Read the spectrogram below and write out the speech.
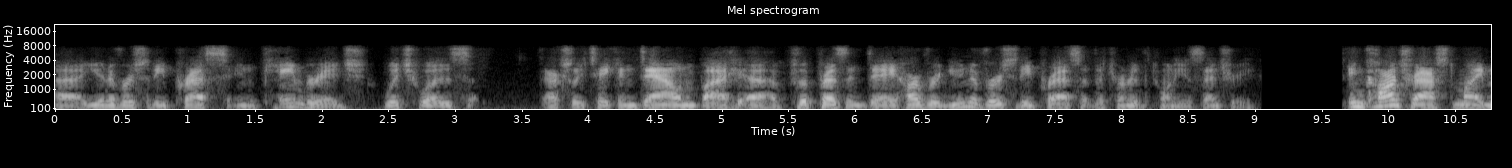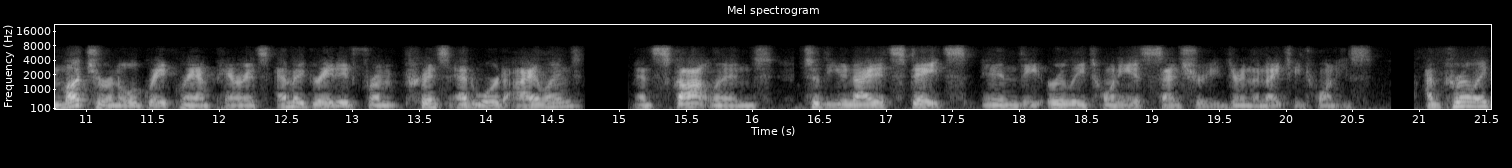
uh, University Press in Cambridge, which was actually taken down by uh, the present day Harvard University Press at the turn of the 20th century. In contrast, my maternal great grandparents emigrated from Prince Edward Island and Scotland to the United States in the early 20th century during the 1920s. I'm currently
